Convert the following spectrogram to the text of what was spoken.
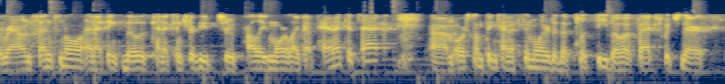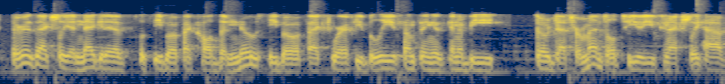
around fentanyl, and I think those kind of contribute to probably more like a panic attack um, or something kind of similar to the placebo effect, which there there is actually a negative placebo effect called the nocebo effect, where if you believe something is going to be so detrimental to you, you can actually have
